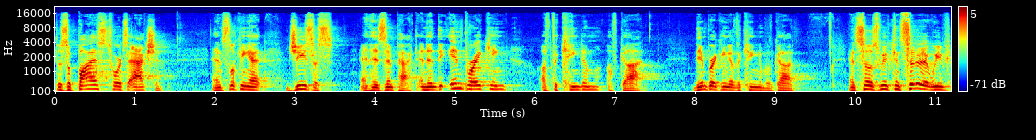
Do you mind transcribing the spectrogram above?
There's a bias towards action. And it's looking at Jesus and his impact. And in the inbreaking of the kingdom of God, the inbreaking of the kingdom of God. And so, as we've considered it, we've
